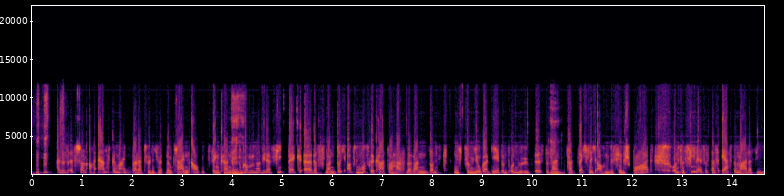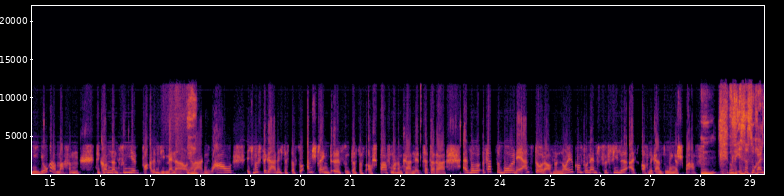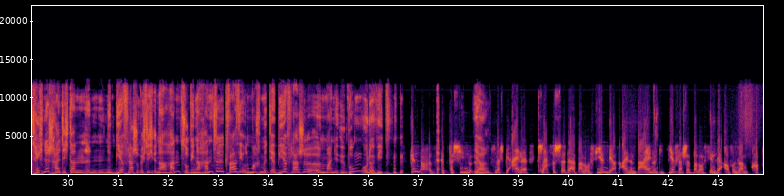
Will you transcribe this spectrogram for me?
Also es ist schon auch ernst gemeint, aber natürlich mit einem kleinen Augenzwinkern. Ich bekomme immer wieder Feedback, äh, dass man durchaus Muskelkater hat, wenn man sonst nicht zum Yoga geht und ungeübt ist. Das heißt tatsächlich auch ein bisschen Sport. Und für viele ist es das erste Mal, dass sie je Yoga machen. Die kommen dann zu mir, vor allem die Männer, und Ja. sagen, wow, ich wusste gar nicht, dass das so anstrengend ist und dass das auch Spaß machen kann, etc. Also es hat sowohl eine ernste oder auch eine neue Komponente für viele, als auch eine ganze Menge Spaß. Und wie ist das so rein technisch? Halte ich dann äh, eine Bierflasche richtig in der Hand, so wie eine Hantel quasi, und mache mit der Bierflasche äh, meine Übungen oder wie? Genau, also es gibt verschiedene Übungen. Ja. Zum Beispiel eine klassische, da balancieren wir auf einem Bein und die Bierflasche balancieren wir auf unserem Kopf.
